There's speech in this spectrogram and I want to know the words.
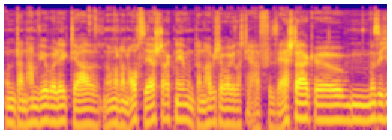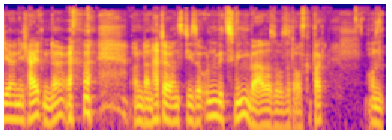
Und dann haben wir überlegt, ja, sollen wir dann auch sehr stark nehmen? Und dann habe ich aber gesagt, ja, für sehr stark äh, muss ich hier nicht halten, ne? Und dann hat er uns diese unbezwingbare Soße draufgepackt. Und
